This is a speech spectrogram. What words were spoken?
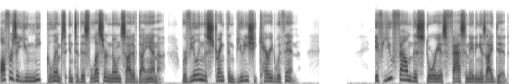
offers a unique glimpse into this lesser-known side of Diana, revealing the strength and beauty she carried within. If you found this story as fascinating as I did,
